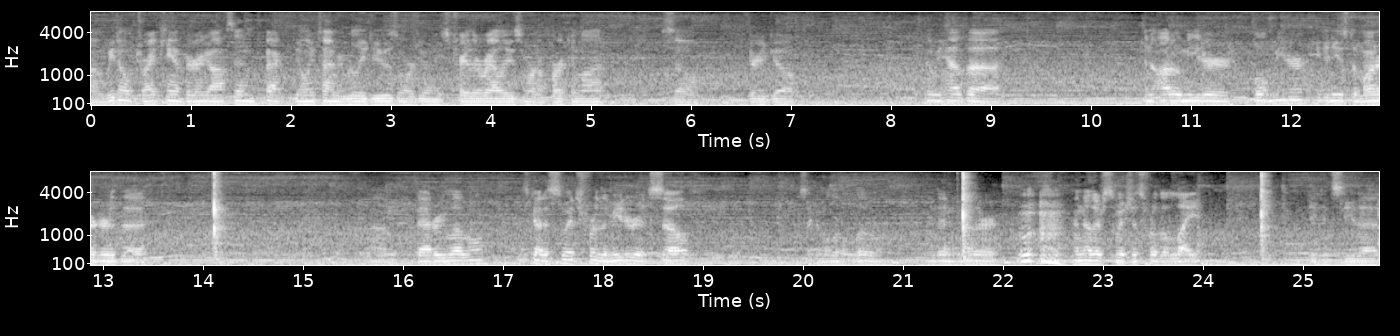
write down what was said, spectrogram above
Um, we don't dry camp very often. In fact, the only time we really do is when we're doing these trailer rallies and we're in a parking lot. So there you go. And we have uh, an auto meter, voltmeter. You can use to monitor the um, battery level. It's got a switch for the meter itself. Looks like I'm a little low. And then another another switch is for the light. You can see that.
